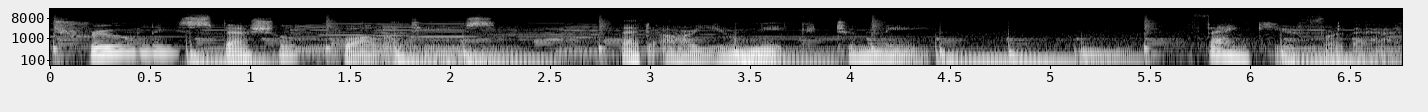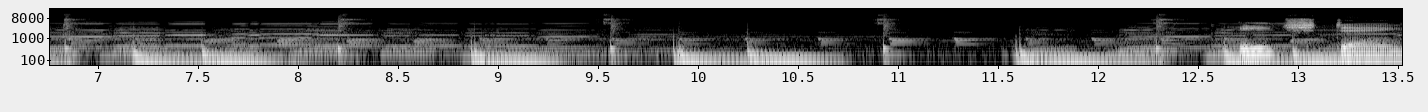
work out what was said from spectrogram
truly special qualities that are unique to me. Thank you for that. Each day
